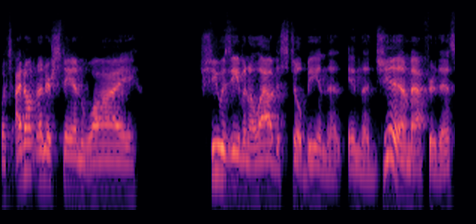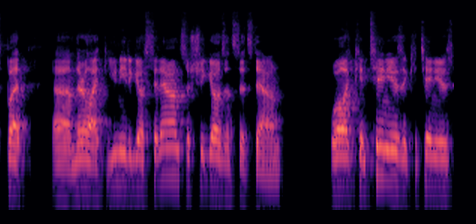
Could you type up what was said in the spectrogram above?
which I don't understand why she was even allowed to still be in the in the gym after this, but um, they're like, you need to go sit down. So she goes and sits down. Well, it continues. It continues.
